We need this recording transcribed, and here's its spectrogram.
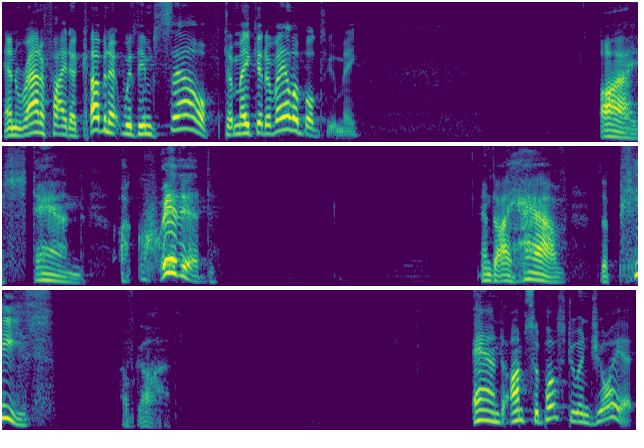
and ratified a covenant with Himself to make it available to me, I stand acquitted. And I have the peace of God and I'm supposed to enjoy it.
